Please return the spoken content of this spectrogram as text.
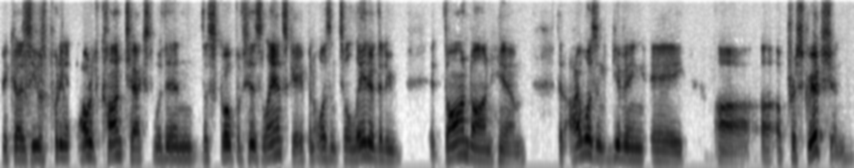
because he was putting it out of context within the scope of his landscape. And it wasn't until later that he, it dawned on him that I wasn't giving a, uh, a prescription.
